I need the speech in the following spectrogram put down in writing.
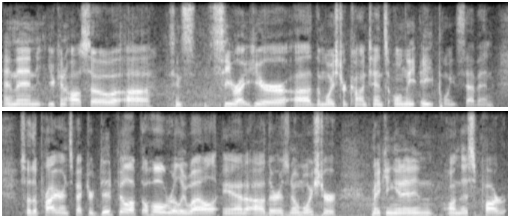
And then you can also uh, see right here, uh, the moisture content's only 8.7. So the prior inspector did fill up the hole really well and uh, there is no moisture making it in on this part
